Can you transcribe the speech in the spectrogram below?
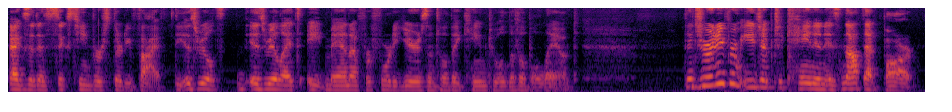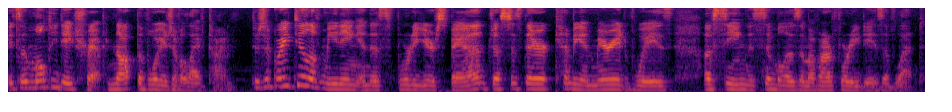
Exodus 16, verse 35. The Israelites ate manna for 40 years until they came to a livable land. The journey from Egypt to Canaan is not that far. It's a multi day trip, not the voyage of a lifetime. There's a great deal of meaning in this 40 year span, just as there can be a myriad of ways of seeing the symbolism of our 40 days of Lent.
